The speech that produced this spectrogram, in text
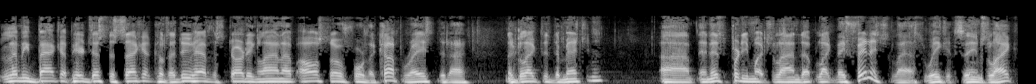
let me back up here just a second because I do have the starting lineup also for the Cup race that I neglected to mention. Uh, and it's pretty much lined up like they finished last week, it seems like.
